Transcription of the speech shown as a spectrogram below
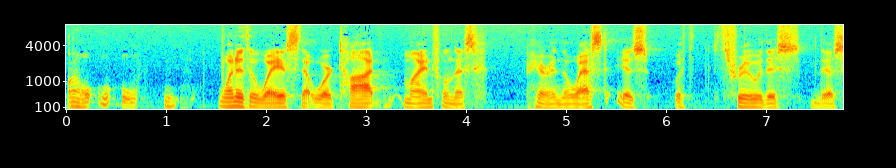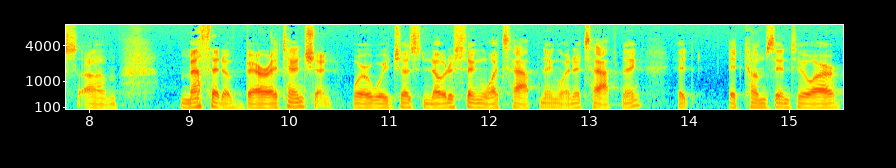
one of the ways that we're taught mindfulness here in the West is with through this, this um, method of bare attention, where we're just noticing what's happening when it's happening. It, it comes into our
